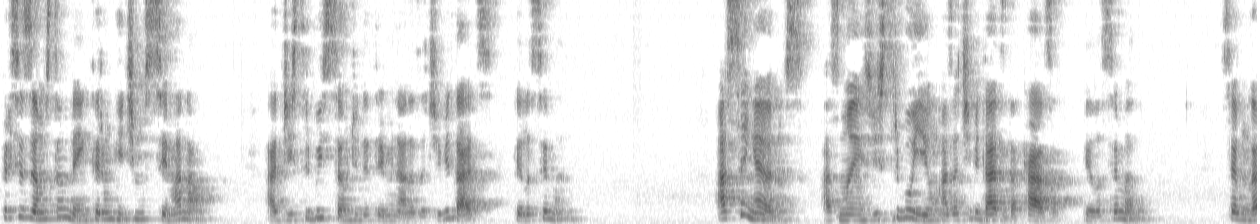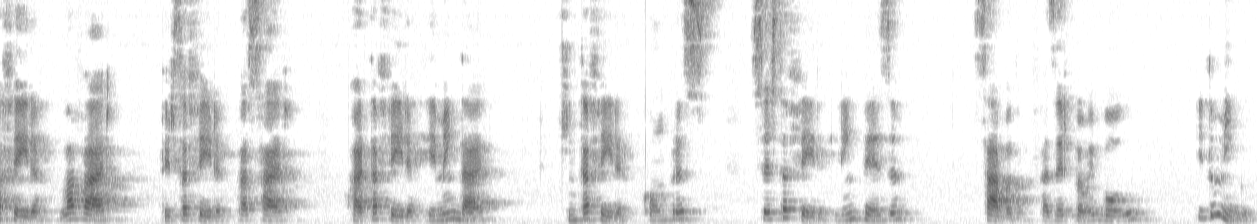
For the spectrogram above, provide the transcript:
precisamos também ter um ritmo semanal, a distribuição de determinadas atividades pela semana. Há 100 anos, as mães distribuíam as atividades da casa pela semana. Segunda-feira, lavar. Terça-feira, passar. Quarta-feira, remendar. Quinta-feira, compras. Sexta-feira, limpeza. Sábado, fazer pão e bolo. E domingo,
